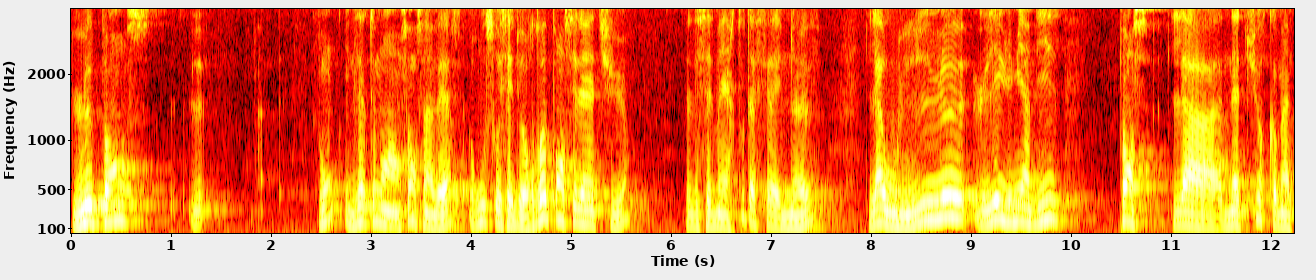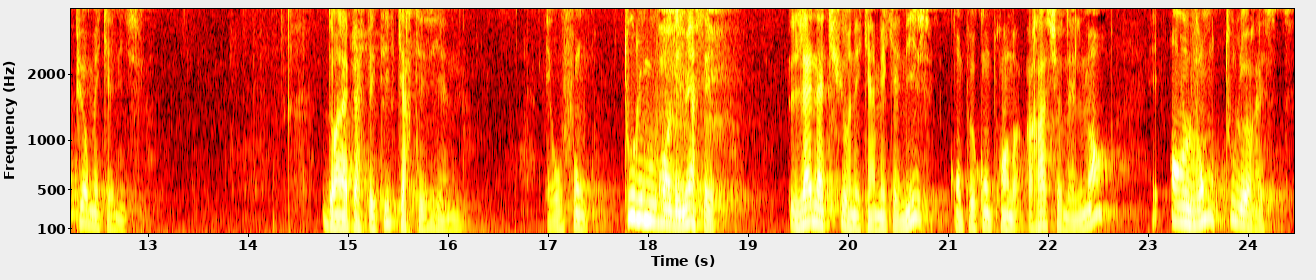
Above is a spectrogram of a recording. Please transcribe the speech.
le pensent vont exactement en sens inverse. Rousseau essaie de repenser la nature de cette manière tout à fait neuve, là où les Lumières disent pense la nature comme un pur mécanisme, dans la perspective cartésienne. Et au fond, tout le mouvement des Lumières, c'est la nature n'est qu'un mécanisme qu'on peut comprendre rationnellement, et enlevons tout le reste.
